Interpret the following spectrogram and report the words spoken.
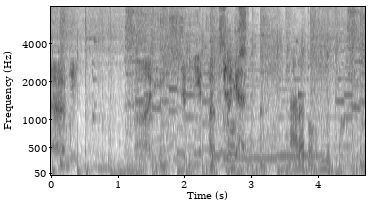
감히 많이 지적이게 없이는 나라도 없는 법.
